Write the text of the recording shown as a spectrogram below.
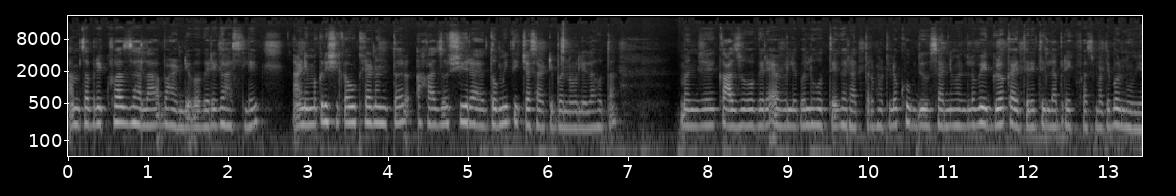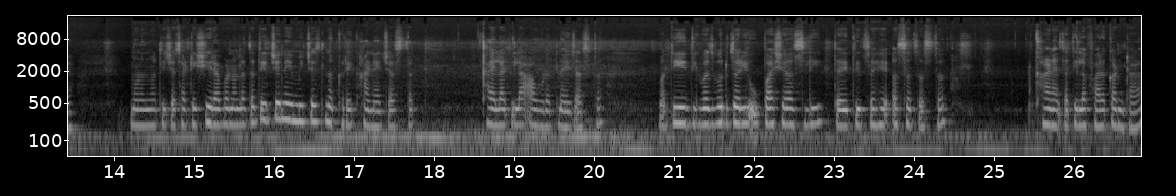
आमचा ब्रेकफास्ट झाला भांडे वगैरे घासले आणि मग ऋषिका उठल्यानंतर हा जो शिरा आहे तो मी तिच्यासाठी बनवलेला होता. म्हणजे काजू वगैरे अवेलेबल होते घरात तर म्हटलं खूप दिवसांनी म्हटलं वेगळं काहीतरी तिला ब्रेकफास्टमध्ये बनवूया. म्हणून मग तिच्यासाठी शिरा बनवला. तर तिचे नेहमीचेच नखरे खाण्याचे असतात. खायला तिला आवडत नाही जास्त. मग ती दिवसभर जरी उपाशी असली तरी तिचं हे असंच असतं. खाण्याचा तिला फार कंटाळा.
